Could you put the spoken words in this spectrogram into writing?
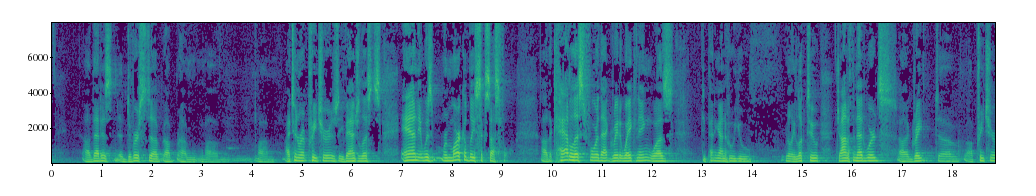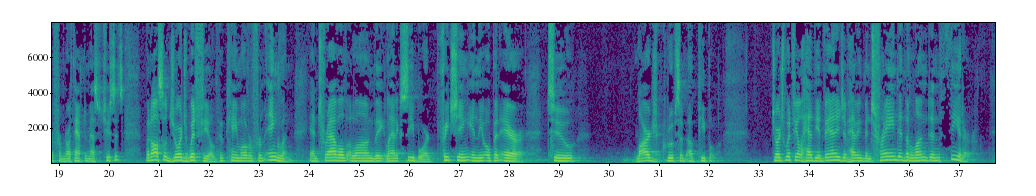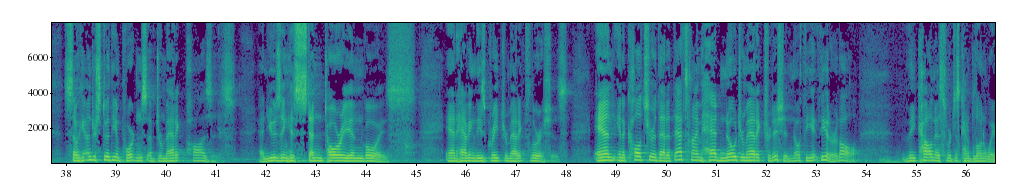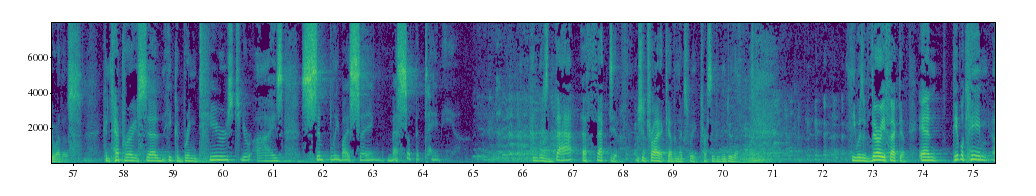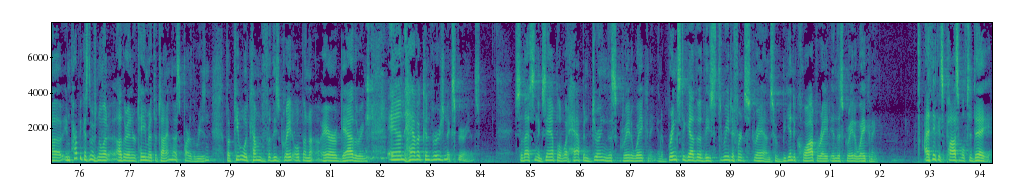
uh, that is, uh, diverse uh, uh, um, um, um, itinerant preachers, evangelists, and it was remarkably successful. Uh, the catalyst for that great awakening was, depending on who you really look to, Jonathan Edwards, a great uh, uh, preacher from Northampton, Massachusetts, but also George Whitefield, who came over from England and traveled along the Atlantic seaboard, preaching in the open air to large groups of, of people. George Whitefield had the advantage of having been trained in the London theater, so he understood the importance of dramatic pauses and using his stentorian voice and having these great dramatic flourishes. And in a culture that at that time had no dramatic tradition, no the- theater at all, the colonists were just kind of blown away with this. Contemporaries said he could bring tears to your eyes simply by saying Mesopotamia. he was that effective. You should try it, Kevin, next week. Try see if you can do that. He was very effective. And people came, uh, in part because there was no other entertainment at the time, that's part of the reason, but people would come for these great open air gatherings and have a conversion experience. So that's an example of what happened during this Great Awakening. And it brings together these three different strands who begin to cooperate in this Great Awakening. I think it's possible today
